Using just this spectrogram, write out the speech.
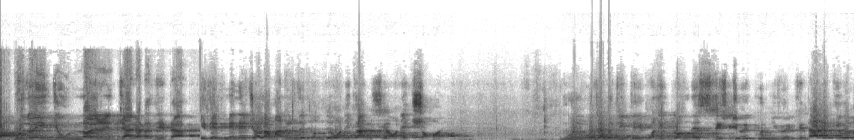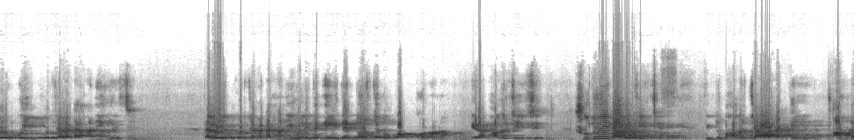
আভ্যুদয়িক যে উন্নয়নের জায়গাটা যেটা, এদের মেনে চলা মানুষদের মধ্যে অনেকাংশে অনেক সময় ভুল বোঝাবুঝিতে অনেক দ্বন্দ্বের সৃষ্টি হয়ে ক্ষতি হয়েছে। তাহলে কি হলো? ঐক্য জায়গাটা হানি হয়েছে। তাহলে ঐক্যর জায়গাটা হানি হলে থাকে এদের দোষ দেবো? কখনো না। এরা ভালো চেয়েছে। শুধুই ভালো চেয়েছে। কিন্তু ভালো চাওয়াটাকে আমরা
